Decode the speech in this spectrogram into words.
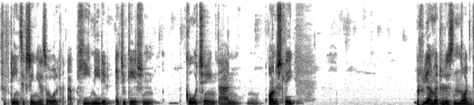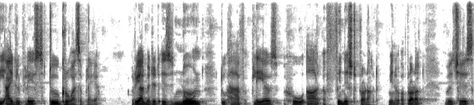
15, 16 years old. Uh, he needed education coaching, and honestly, Real Madrid is not the ideal place to grow as a player. Real Madrid is known to have players who are a finished product, you know, a product which is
